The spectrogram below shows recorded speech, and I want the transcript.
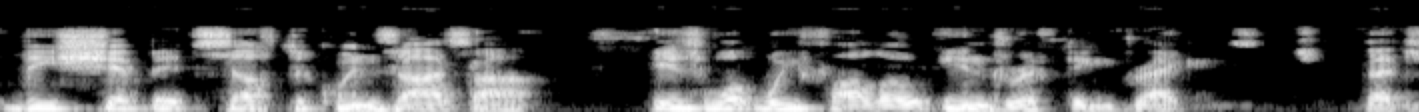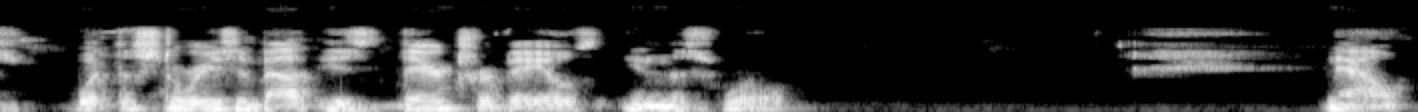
the ship itself, the Quinzaza, is what we follow in Drifting Dragons. That's what the story is about, is their travails in this world. Now,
